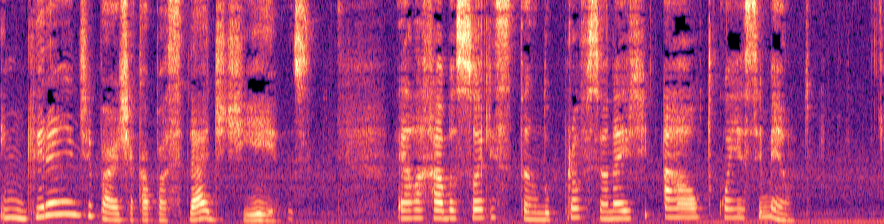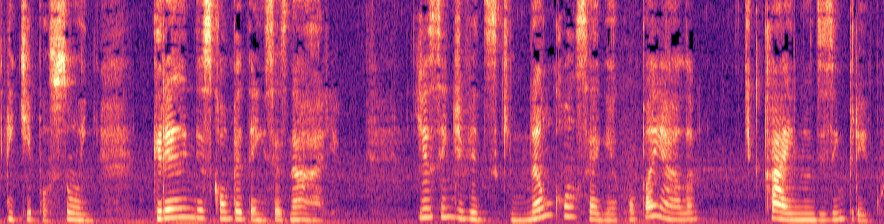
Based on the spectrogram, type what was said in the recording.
em grande parte a capacidade de erros, ela acaba solicitando profissionais de autoconhecimento e que possuem grandes competências na área. E os indivíduos que não conseguem acompanhá-la caem no desemprego.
